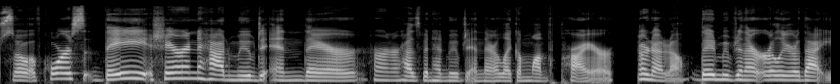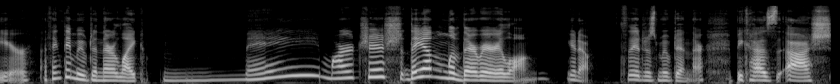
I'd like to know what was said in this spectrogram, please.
So of course they Sharon had moved in there. Her and her husband had moved in there like a month prior. Or no, no, no. They had moved in there earlier that year. I think they moved in there like May, Marchish. They hadn't lived there very long, you know. So they just moved in there because, uh, sh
